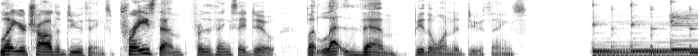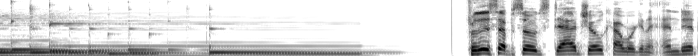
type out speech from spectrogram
let your child to do things. Praise them for the things they do, but let them be the one to do things. For this episode's dad joke, how we're going to end it,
